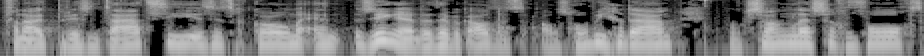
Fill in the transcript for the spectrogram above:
vanuit presentatie is het gekomen. En zingen, dat heb ik altijd als hobby gedaan. Ik heb ook zanglessen gevolgd.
